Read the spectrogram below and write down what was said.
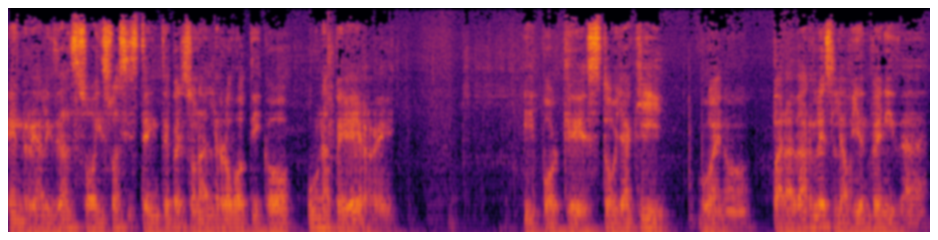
en realidad soy su asistente personal robótico, una PR. ¿Y por qué estoy aquí? Bueno, para darles la bienvenida.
